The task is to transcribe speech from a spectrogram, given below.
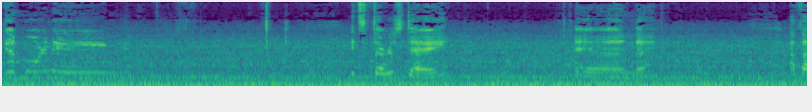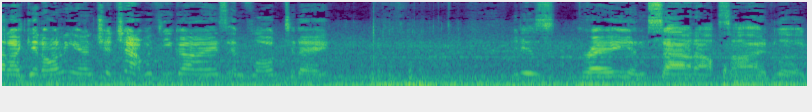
Good morning. It's Thursday, and I thought I'd get on here and chit chat with you guys and vlog today. It is gray and sad outside. Look,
